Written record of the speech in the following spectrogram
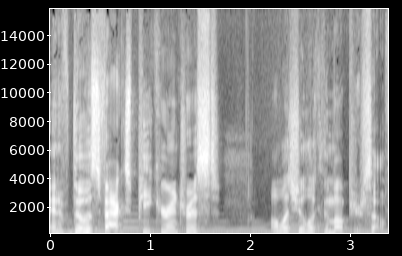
And if those facts pique your interest, I'll let you look them up yourself.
